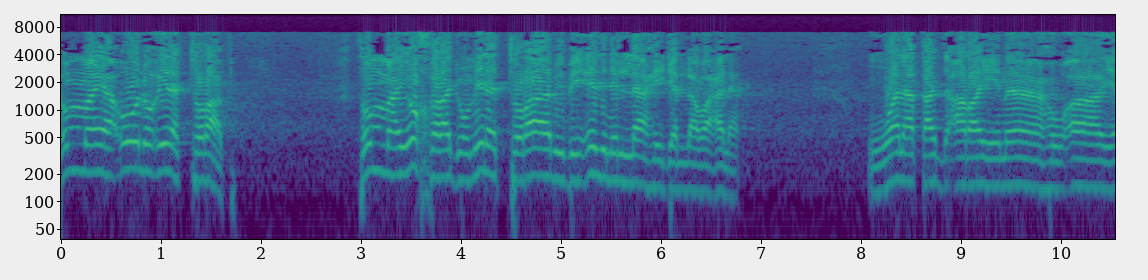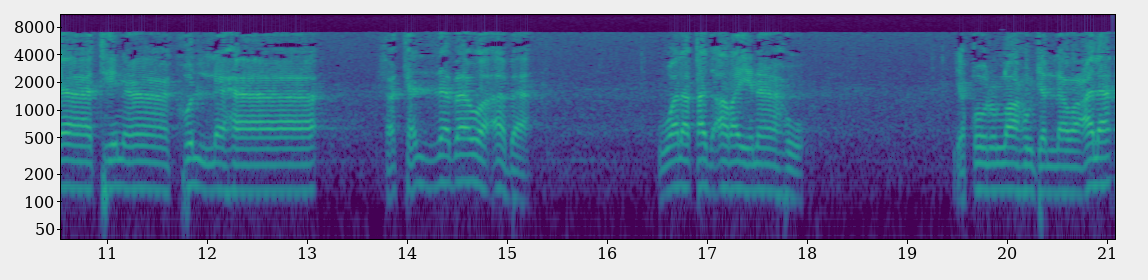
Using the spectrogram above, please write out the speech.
ثم يؤول إلى التراب ثم يخرج من التراب بإذن الله جل وعلا. ولقد أريناه آياتنا كلها. فكذب وأبى. ولقد أريناه. يقول الله جل وعلا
